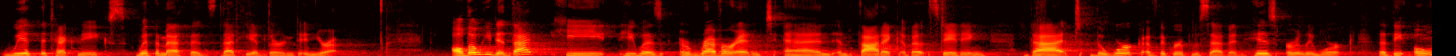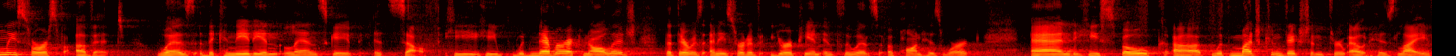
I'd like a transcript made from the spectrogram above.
with the techniques, with the methods that he had learned in Europe. Although he did that, he, he was irreverent and emphatic about stating that the work of the Group of Seven, his early work, that the only source of it was the Canadian landscape itself. He, he would never acknowledge that there was any sort of European influence upon his work. And he spoke uh, with much conviction throughout his life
